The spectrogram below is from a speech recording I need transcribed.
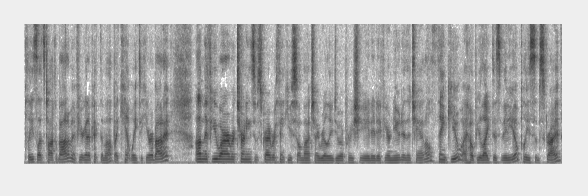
please let's talk about them. If you're going to pick them up, I can't wait to hear about it. Um, if you are a returning subscriber, thank you so much. I really do appreciate it. If you're new to the channel, thank you. I hope you like this video. Please subscribe.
